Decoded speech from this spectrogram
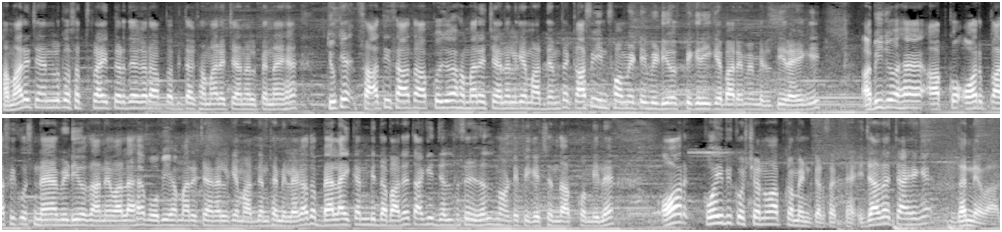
हमारे चैनल को सब्सक्राइब कर दें अगर आप अभी तक हमारे चैनल पर नए हैं। क्योंकि साथ ही साथ आपको जो है हमारे चैनल के माध्यम से काफ़ी इन्फॉर्मेटिव वीडियोज़ पिगरी के बारे में मिलती रहेंगी। अभी जो है आपको और काफ़ी कुछ नया वीडियोज़ आने वाला है, वो भी हमारे चैनल के माध्यम से मिलेगा। तो बेल आइकन भी दबा दें ताकि जल्द से जल्द नोटिफिकेशन आपको मिले। और कोई भी क्वेश्चन हो आप कमेंट कर सकते हैं। इजाज़त चाहेंगे। धन्यवाद।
